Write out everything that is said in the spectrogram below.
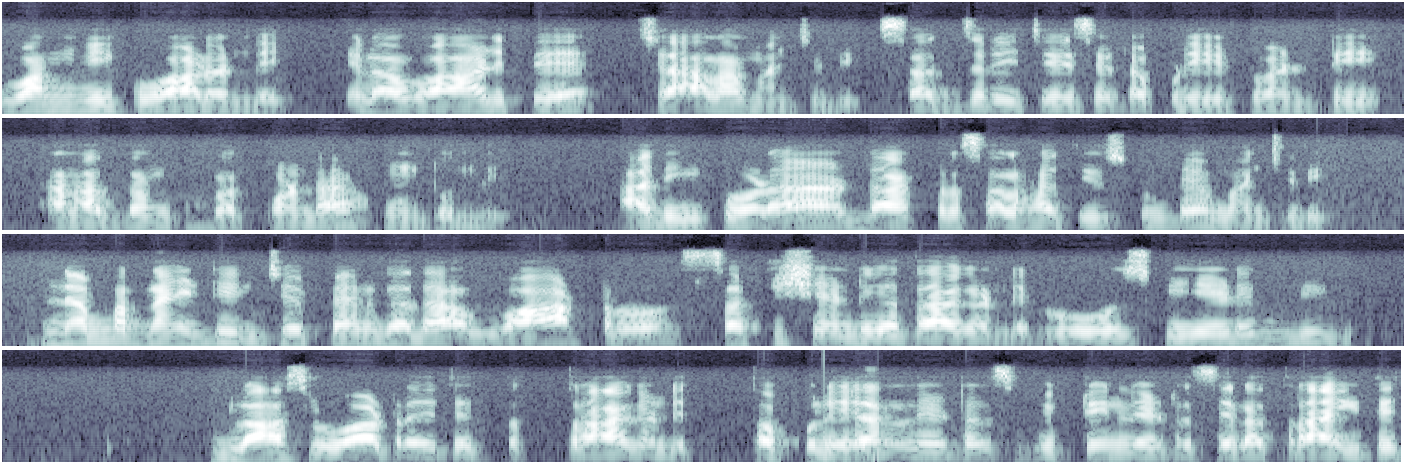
వన్ వీక్ వాడండి. ఇలా వాడితే చాలా మంచిది. సర్జరీ చేసేటప్పుడు ఎటువంటి అనర్థం కలగకుండా ఉంటుంది. అది కూడా డాక్టర్ సలహా తీసుకుంటే మంచిది. నెంబర్ నైన్టీన్ చెప్పాను కదా వాటర్ సఫిషియెంట్గా తాగండి. రోజుకి ఏడెనిమిది గ్లాసులు వాటర్ అయితే త్రాగండి. తప్పు లేదు. టెన్ లీటర్స్ ఫిఫ్టీన్ లీటర్స్ ఇలా త్రాగితే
